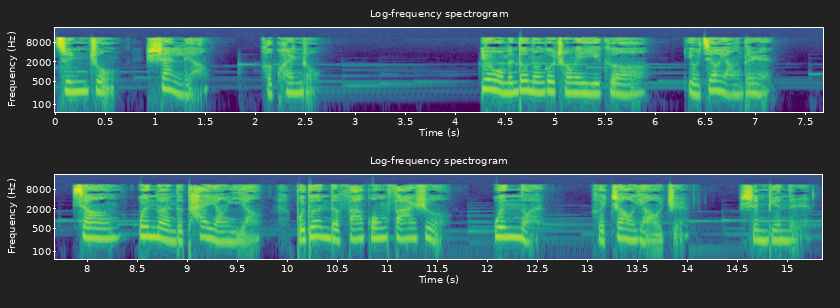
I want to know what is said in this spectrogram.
尊重、善良和宽容。愿我们都能够成为一个有教养的人，像温暖的太阳一样，不断的发光发热，温暖。和照耀着身边的人。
